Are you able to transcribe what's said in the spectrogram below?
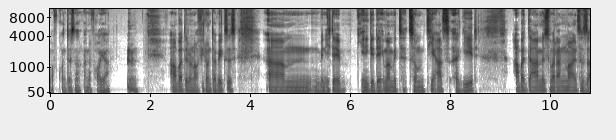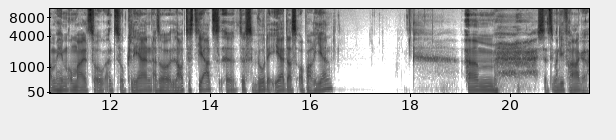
aufgrund dessen, dass meine Frau ja arbeitet und auch viel unterwegs ist, ähm, bin ich derjenige, der immer mit zum Tierarzt äh, geht. Aber da müssen wir dann mal zusammen hin, um mal zu, zu klären. Also laut des Tierarztes, äh, das würde er das operieren. Ähm, ist jetzt immer die Frage.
